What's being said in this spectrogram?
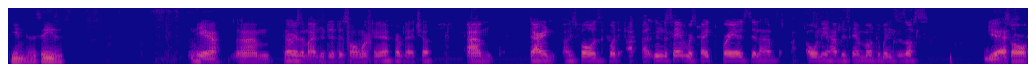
the end of the season. Yeah, um, there is a man who did his homework, yeah, fair play to. Um, Darren, I suppose, but uh, in the same respect, Bray still have only have the same amount of wins as us. Yeah. So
